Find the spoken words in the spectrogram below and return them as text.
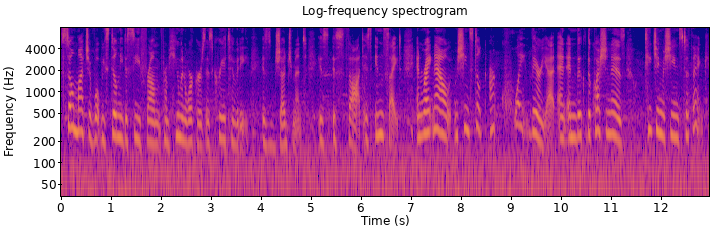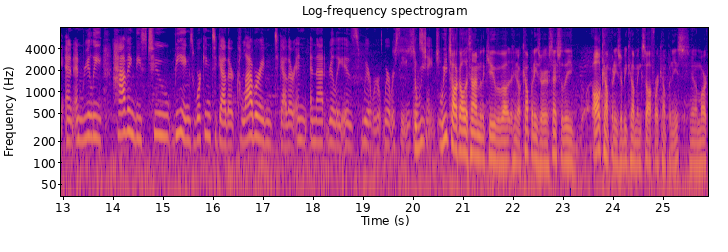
so much of what we still need to see from, from human workers is creativity, is judgment, is, is thought, is insight. And right now, machines still aren't quite there yet. And, and the, the question is, teaching machines to think and, and really having these two beings working together, collaborating together, and, and that really is where we're, where we're seeing so things we, change. We talk all the time in theCUBE about, you know, companies are essentially, all companies are becoming software companies. You know, Marc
